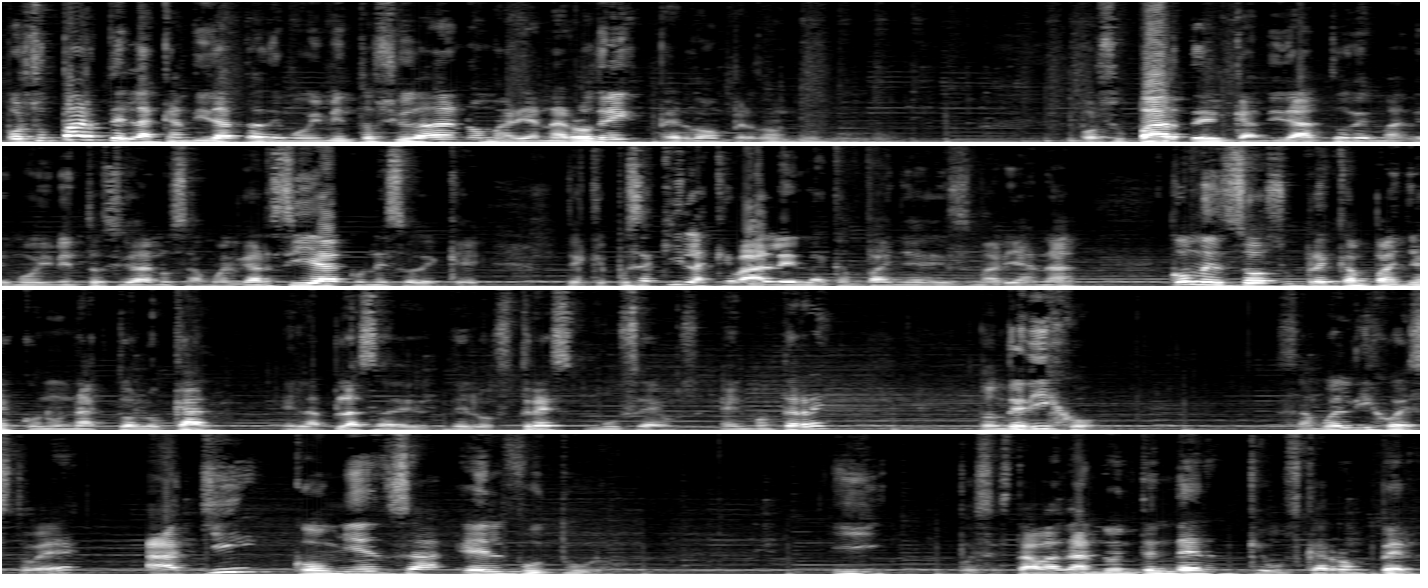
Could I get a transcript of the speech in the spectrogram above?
Por su parte, la candidata de Movimiento Ciudadano, Mariana Rodríguez, perdón, perdón, Por su parte, el candidato de, de, Movimiento Ciudadano, Samuel García, con eso de que, de que pues aquí la que vale en la campaña es Mariana, comenzó su pre-campaña con un acto local en la Plaza de, los Tres Museos, en Monterrey, donde dijo, Samuel dijo esto, ¿eh? Aquí comienza el futuro. Y pues estaba dando a entender que busca romper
